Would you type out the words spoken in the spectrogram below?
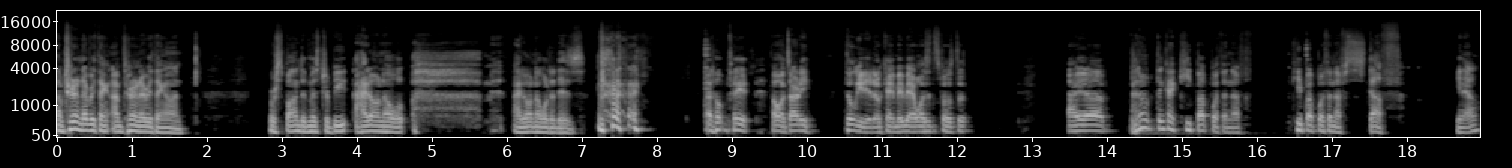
I'm turning everything. I'm turning everything on. Respond to Mr. B. I don't know. I don't know what it is. I don't pay it. Oh, it's already deleted. Okay, maybe I wasn't supposed to. I uh, I don't think I keep up with enough. Keep up with enough stuff. You know.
